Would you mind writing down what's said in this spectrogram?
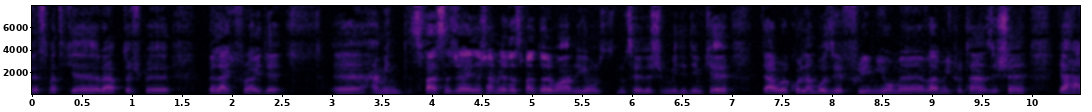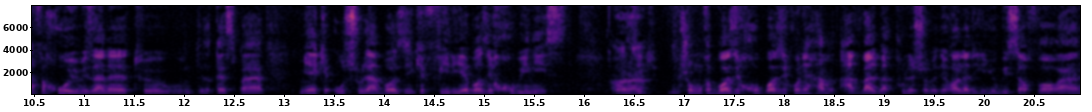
قسمتی که ربط داشت به Black Friday ه همین فصل جدیدش هم یه قسمت داره. با هم دیگه اون سری داشتیم می‌دیدیم که درباره کلا بازی freemium ه و microtransaction. یه حرف خوبی می‌زنه تو اون قسمت. میگه که اصولا بازی که فریه بازی خوبی نیست. بازی آره. شما بازی خوب بازی کنی هم اول بعد پولش رو بدی. حالا دیگه یوبیسافت واقعا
